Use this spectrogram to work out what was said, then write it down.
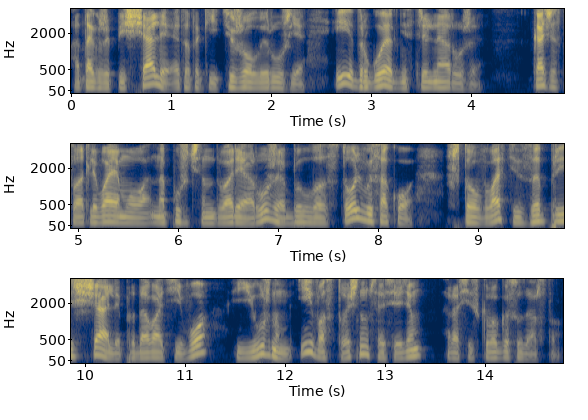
а также пищали, это такие тяжелые ружья, и другое огнестрельное оружие. Качество отливаемого на пушечном дворе оружия было столь высоко, что власти запрещали продавать его южным и восточным соседям российского государства.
